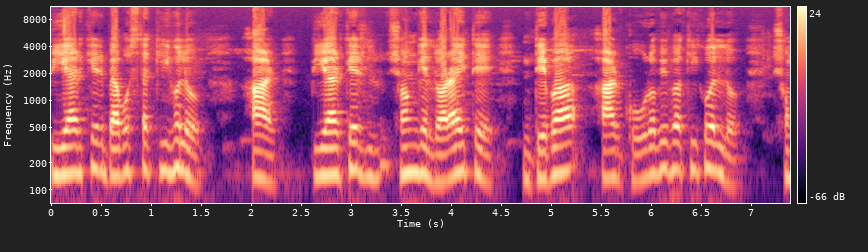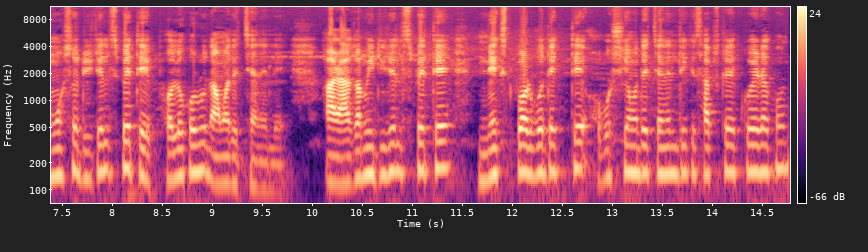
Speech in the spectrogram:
পিয়ারকের ব্যবস্থা কি হলো? আর পিয়ারকের সঙ্গে লড়াইতে দেবা আর গৌরবী বা কী করল? সমস্ত ডিটেলস পেতে ফলো করুন আমাদের চ্যানেলে আর আগামী ডিটেলস পেতে নেক্সট পর্ব দেখতে অবশ্যই আমাদের চ্যানেলটিকে সাবস্ক্রাইব করে রাখুন।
